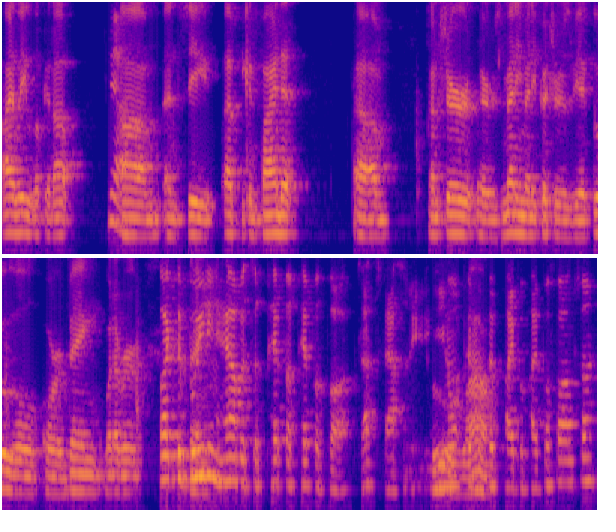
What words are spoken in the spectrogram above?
highly look it up Yeah. um, and see if you can find it. Um, I'm sure there's many, many pictures via Google or Bing, whatever. like the breeding habits of Pipa Pipa frogs. That's fascinating. you know Ooh, what wow. Pipa Pipa Piper Piper frogs are?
